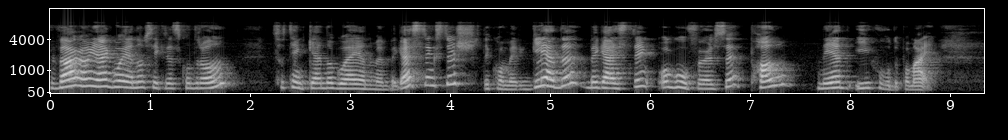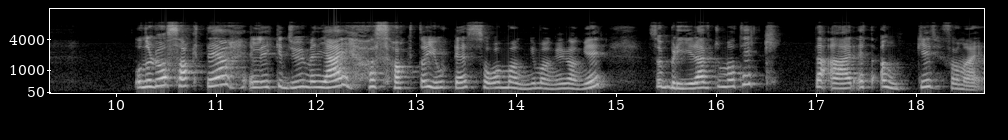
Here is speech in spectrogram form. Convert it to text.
Hver gang jeg går gjennom sikkerhetskontrollen, så tenker jeg nå går jeg gjennom en begeistringsdusj. Det kommer glede, begeistring og godfølelse pang ned i hodet på meg. Og når du har sagt det, eller ikke du, men jeg har sagt og gjort det så mange, mange ganger, så blir det automatikk. Det er et anker for meg.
